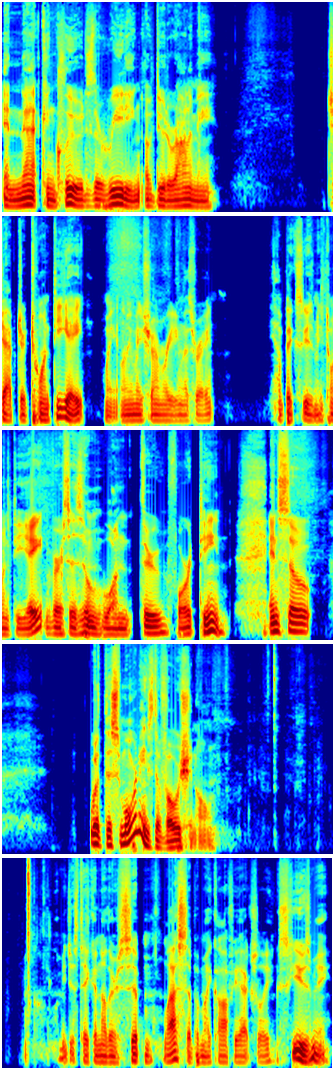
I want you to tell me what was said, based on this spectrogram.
And that concludes the reading of Deuteronomy chapter 28. Wait, let me make sure I'm reading this right. Yep, excuse me, 28 verses 1 through 14. And so, with this morning's devotional, let me just take another sip, last sip of my coffee, actually. Excuse me.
